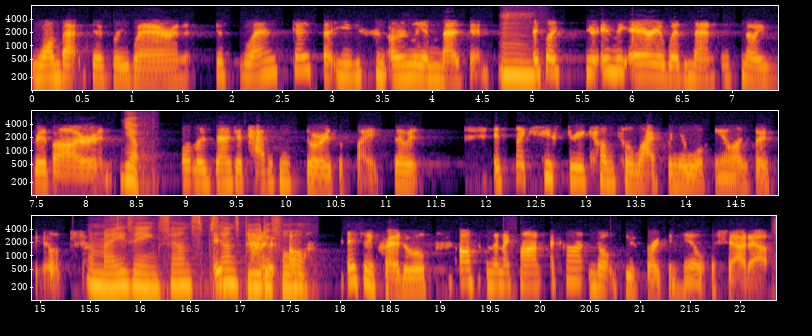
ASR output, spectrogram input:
wombats everywhere, and it's just landscape that you can only imagine. Mm, It's like you're in the area where the man from Snowy River and yep. all those Banjo Paterson stories are played. So it's it's like history come to life when you're walking along those fields. Amazing. Sounds It's sounds so- beautiful. oh, it's incredible. Oh, and then I can't I can't not give Broken Hill a shout out.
